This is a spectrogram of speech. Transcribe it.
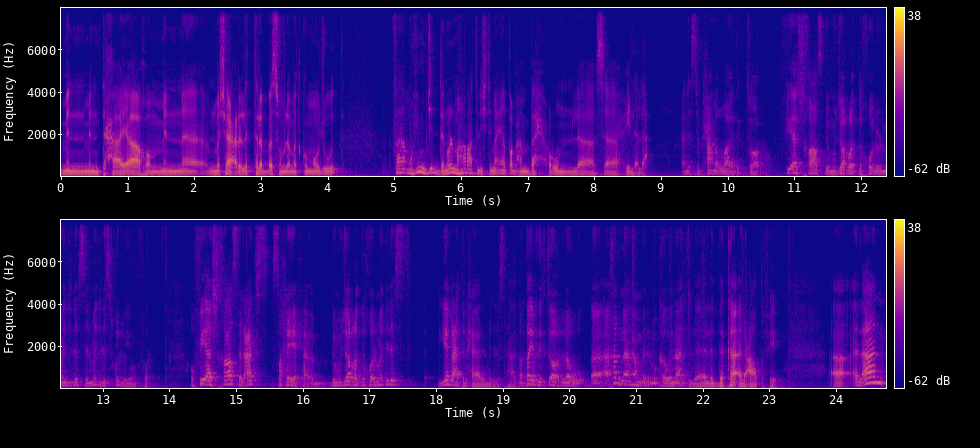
من من تحاياهم من المشاعر اللي تلبسهم لما تكون موجود. فمهم جدا. والمهارات الاجتماعية طبعا بحر لا ساحل له. يعني سبحان الله يا دكتور في أشخاص بمجرد دخوله المجلس المجلس كله ينفر. وفي أشخاص العكس صحيح بمجرد دخول المجلس يبعث الحياة للمجلس هذا. طيب دكتور لو آه، أخذنا أهم المكونات للذكاء العاطفي. آه، الآن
